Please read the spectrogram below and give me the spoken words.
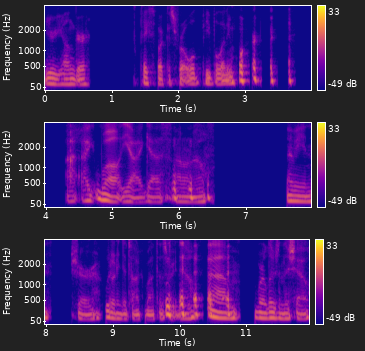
You're younger. Facebook is for old people anymore. I, I well, yeah, I guess. I don't know. I mean, sure. We don't need to talk about this right now. Um, we're losing the show.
